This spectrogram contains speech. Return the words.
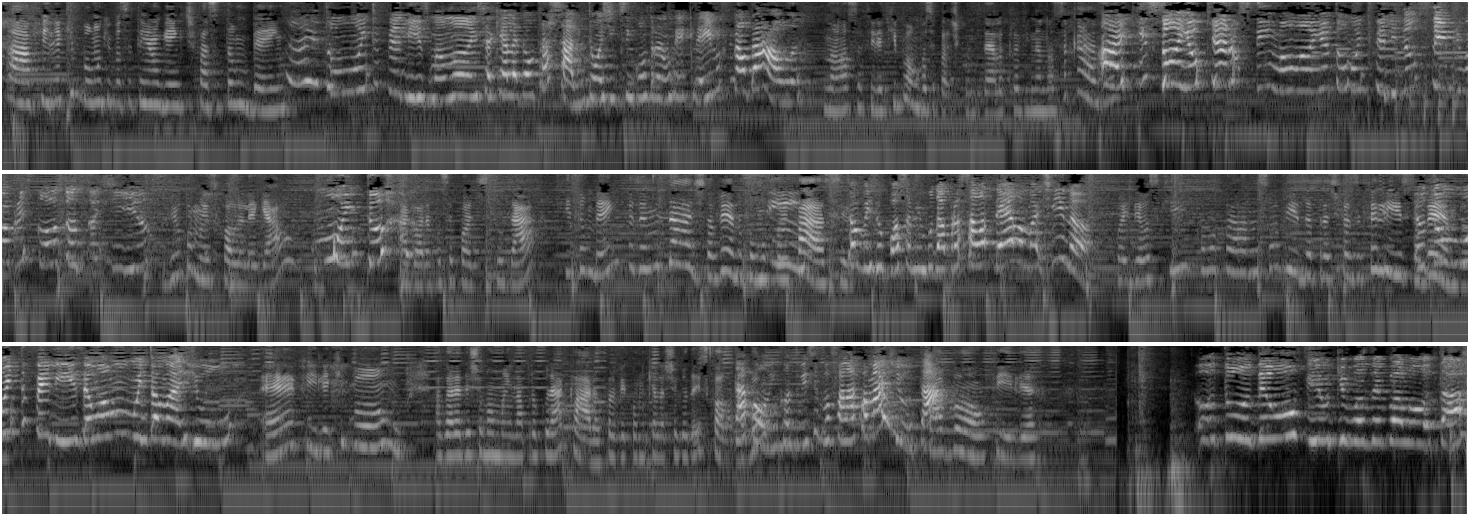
Ah, filha, que bom que você tem alguém que te faça tão bem. Ai, eu tô muito feliz, mamãe. Isso aqui ela é da outra sala. Então a gente se encontra no recreio no final da aula. Nossa, filha, que bom. Você pode convidar ela pra vir na nossa casa. Ai, que sonho! Eu quero sim, mamãe. Eu tô muito feliz. Eu sempre vou pra escola todos os dias. Viu como a escola é legal? Muito! Agora você pode estudar e também fazer amizade, tá vendo como foi Sim. fácil? Talvez eu possa me mudar pra sala dela, imagina! Foi Deus que colocou ela na sua vida pra te fazer feliz, tá eu vendo? tô muito feliz. Eu amo muito a Maju. É, filha, que bom. Agora deixa a mamãe lá procurar a Clara pra ver como que ela chegou da escola, Tá bom, enquanto isso eu vou falar com a Maju, Tá tá? bom, filha. Ô, Duda, eu ouvi o que você falou, tá?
